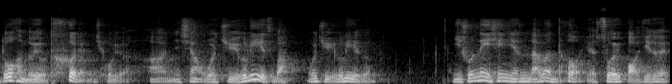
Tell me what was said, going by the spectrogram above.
多很多有特点的球员啊，你像我举一个例子吧，我举一个例子，你说那些年莱万特也作为保级队。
